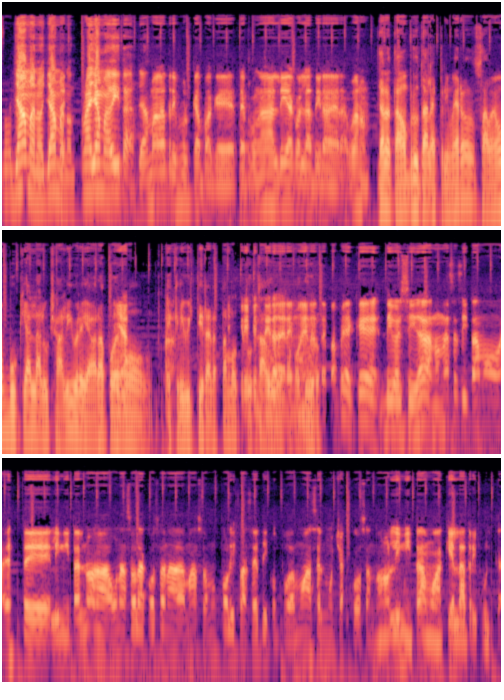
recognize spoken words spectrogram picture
nos llámanos, llámanos, una llamadita. Llama a la trifulca para que te pongan al día con la tiradera. Bueno. Ya lo estamos brutales. Primero sabemos buquear la lucha libre y ahora podemos ah. escribir tiradera. Estamos tiradera, imagínate, papi, es que diversidad, no necesitamos este limitarnos a una sola cosa nada más. Somos polifacéticos, podemos hacer muchas cosas, no nos limitamos aquí en la trifulca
